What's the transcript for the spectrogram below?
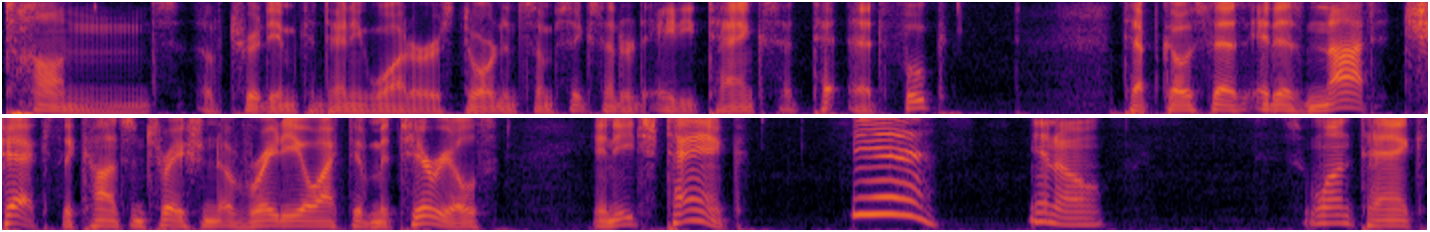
tons of tritium containing water are stored in some 680 tanks at, at Fook. TEPCO says it has not checked the concentration of radioactive materials in each tank. Yeah, you know, it's one tank.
